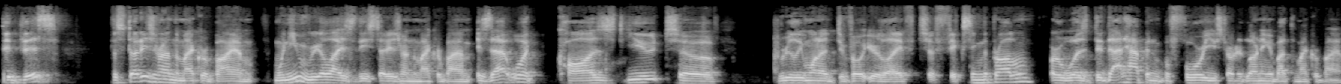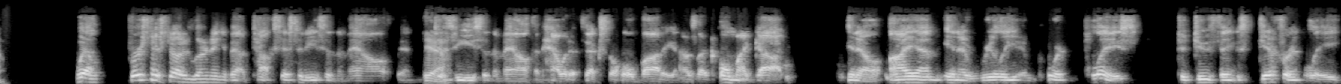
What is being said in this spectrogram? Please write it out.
Did this, the studies around the microbiome, when you realized these studies around the microbiome, is that what caused you to really want to devote your life to fixing the problem? Or was did that happen before you started learning about the microbiome? Well, first I started learning about toxicities in the mouth and yeah. disease in the mouth and how it affects the whole body. And I was like, oh my God, you know, I am in a really important place to do things differently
